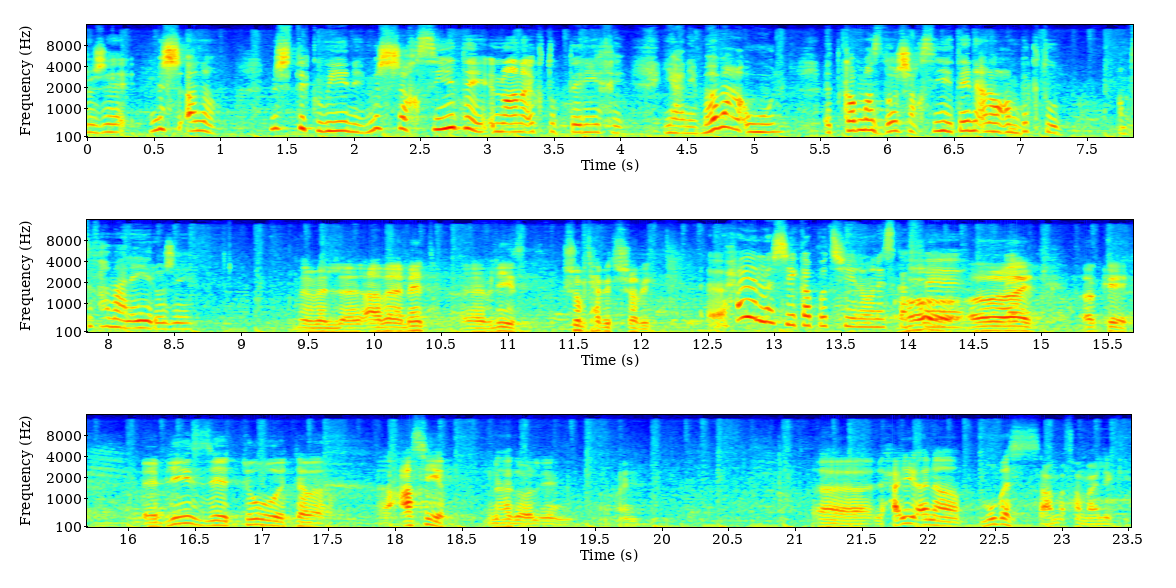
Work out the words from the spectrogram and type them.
رجاء مش أنا مش تكويني مش شخصيتي إنه أنا أكتب تاريخي. يعني ما معقول أتقمص دور شخصية تاني أنا وعم بكتب. عم تفهم علي رجاء بال- آه، بيت آه، please. شو بتحبي تشربي؟ حيلا شي كابوتشينو نسكافيه alright okay please two عصير من هدول يعني يعني. آه الحقيقة أنا مو بس عم أفهم عليكي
